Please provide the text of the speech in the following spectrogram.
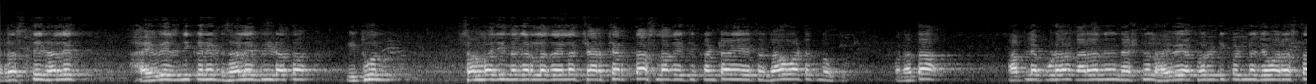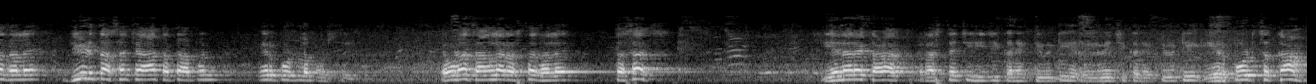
रस्ते झालेत हायवेजनी कनेक्ट झाले बीड आता. इथून संभाजीनगरला जायला चार चार तास लागायचे. कंटाळा यायचा जावं वाटत नव्हतं. पण आता आपल्या पुढाकारानं नॅशनल हायवे अथॉरिटीकडनं जेव्हा रस्ता झालाय दीड तासाच्या आत आता आपण एअरपोर्टला पोहोचतोय. एवढा चांगला रस्ता झालाय. तसाच येणाऱ्या काळात रस्त्याची ही जी कनेक्टिव्हिटी रेल्वेची कनेक्टिव्हिटी एअरपोर्टचं काम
